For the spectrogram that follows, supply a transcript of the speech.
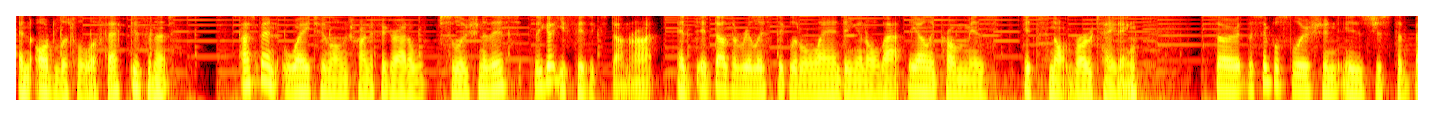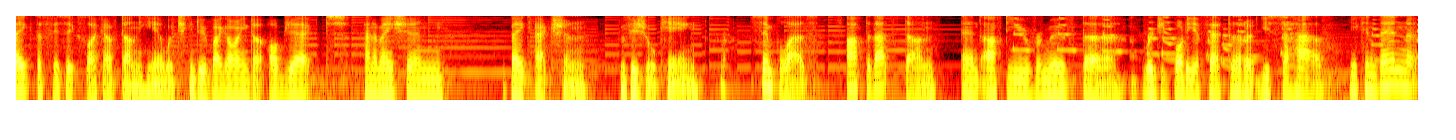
An odd little effect, isn't it? I spent way too long trying to figure out a solution to this. So you got your physics done, right? It, it does a realistic little landing and all that. The only problem is it's not rotating. So the simple solution is just to bake the physics like I've done here, which you can do by going to Object, Animation, Bake Action, Visual Keying. Simple as. After that's done, and after you've removed the rigid body effect that it used to have, you can then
